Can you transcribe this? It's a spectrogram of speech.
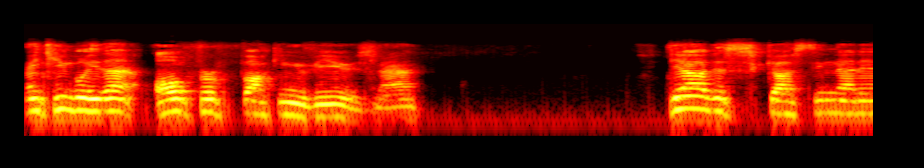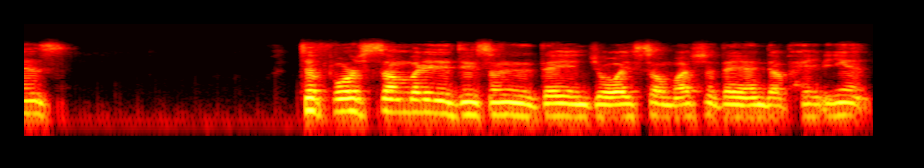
And can you believe that? All for fucking views, man. Do you know how disgusting that is? To force somebody to do something that they enjoy so much that they end up hating it.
